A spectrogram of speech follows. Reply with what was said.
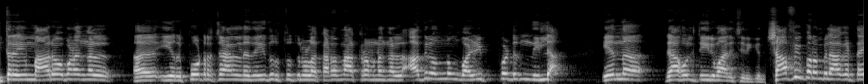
ഇത്രയും ആരോപണങ്ങൾ ഈ റിപ്പോർട്ടർ ചാനലിന്റെ നേതൃത്വത്തിലുള്ള കടന്നാക്രമണങ്ങൾ അതിനൊന്നും വഴിപ്പെടുന്നില്ല എന്ന് രാഹുൽ തീരുമാനിച്ചിരിക്കുന്നു. ഷാഫി പറമ്പിലാകട്ടെ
